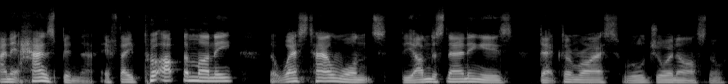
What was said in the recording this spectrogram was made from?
And it has been that. If they put up the money that West Ham wants, the understanding is Declan Rice will join Arsenal.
